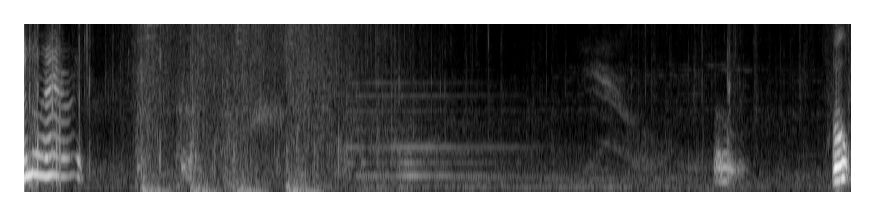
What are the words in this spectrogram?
Oh. Oh.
